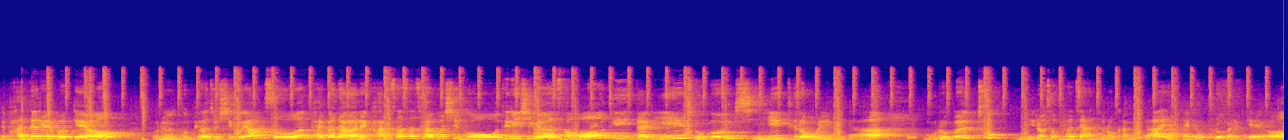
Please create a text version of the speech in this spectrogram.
네, 반대로 해볼게요. 무릎 굽혀주시고요. 손 발바닥 아래 감싸서 잡으시고 들이쉬면서 뒷다리 조금씩 들어 올립니다. 무릎을 툭 밀어서 펴지 않도록 합니다. 약간 옆으로 갈게요.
